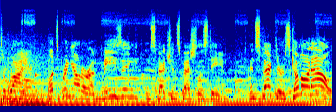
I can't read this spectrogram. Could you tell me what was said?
To Ryan, let's bring out our amazing inspection specialist team. Inspectors, come on out!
